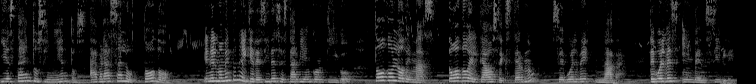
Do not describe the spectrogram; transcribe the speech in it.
y está en tus cimientos. Abrázalo todo. En el momento en el que decides estar bien contigo, todo lo demás, todo el caos externo, se vuelve nada. Te vuelves invencible.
